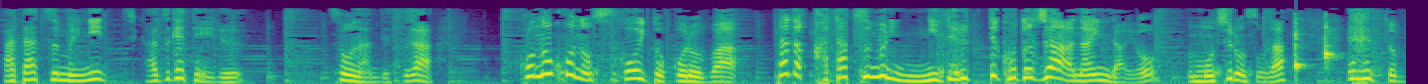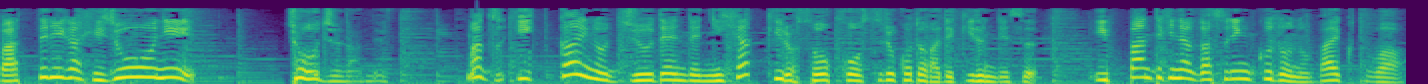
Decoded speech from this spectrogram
カタツムリに近づけている。そうなんですが、この子のすごいところは、ただカタツムリに似てるってことじゃないんだよ。もちろんそうだ。えっと、バッテリーが非常に長寿なんです。まず1回の充電で200キロ走行することができるんです。一般的なガソリン駆動のバイクとは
